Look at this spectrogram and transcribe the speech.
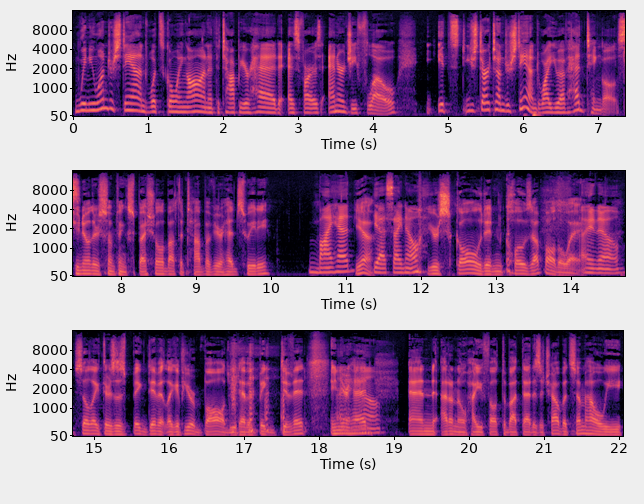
when you understand what's going on at the top of your head as far as energy flow, it's, you start to understand why you have head tingles. do you know there's something special about the top of your head, sweetie? My head? Yeah. Yes, I know. Your skull didn't close up all the way. I know. So like there's this big divot. Like if you were bald, you'd have a big divot in your head. know. And I don't know how you felt about that as a child, but somehow we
